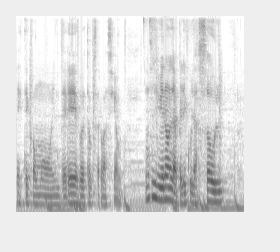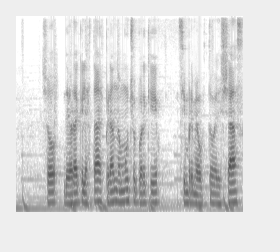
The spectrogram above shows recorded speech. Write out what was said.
este como interés o esta observación. No sé si vieron la película Soul. Yo de verdad que la estaba esperando mucho porque siempre me gustó el jazz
